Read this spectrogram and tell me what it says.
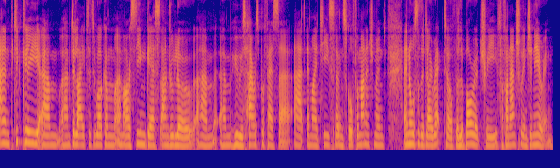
and particularly, um, I'm delighted to welcome um, our esteemed guest, Andrew Lo, um, um, who is Harris Professor at MIT Sloan School for Management and also the director of the Laboratory for Financial Engineering.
